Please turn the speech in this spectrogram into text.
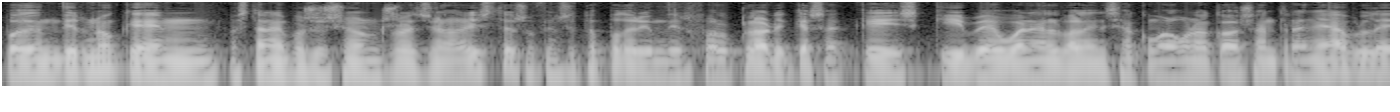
podem dir no, que en, estan en posicions regionalistes o fins i tot podríem dir folclòriques aquells qui veuen el valencià com alguna cosa entranyable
